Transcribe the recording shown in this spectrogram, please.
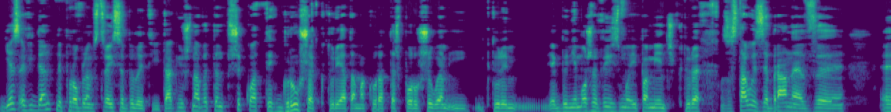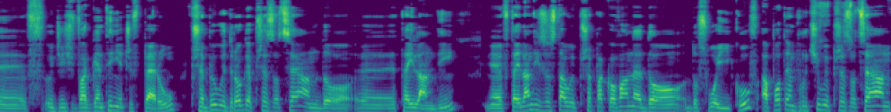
jest ewidentny problem z traceability, tak? Już nawet ten przykład tych gruszek, który ja tam akurat też poruszyłem i, i który jakby nie może wyjść z mojej pamięci, które zostały zebrane w E, w, gdzieś w Argentynie czy w Peru, przebyły drogę przez ocean do e, Tajlandii. E, w Tajlandii zostały przepakowane do, do słoików, a potem wróciły przez ocean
